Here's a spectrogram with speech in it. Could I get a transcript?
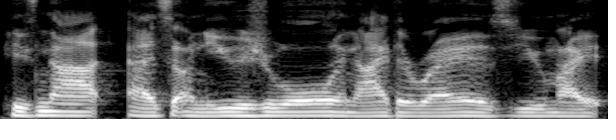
he's not as unusual in either way as you might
